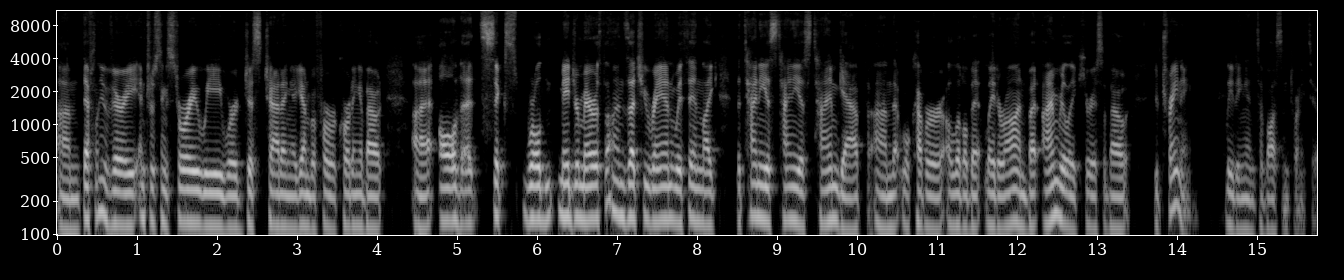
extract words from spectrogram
um, definitely a very interesting story. We were just chatting again before recording about uh, all the six world major marathons that you ran within like the tiniest, tiniest time gap um, that we'll cover a little bit later on. But I'm really curious about your training leading into Boston 22.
